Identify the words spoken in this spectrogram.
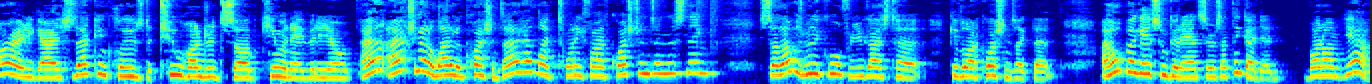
Alrighty guys, so that concludes the 200 sub Q&A video. I, I actually got a lot of good questions. I had like 25 questions in this thing. So that was really cool for you guys to give a lot of questions like that. I hope I gave some good answers. I think I did. But um yeah,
